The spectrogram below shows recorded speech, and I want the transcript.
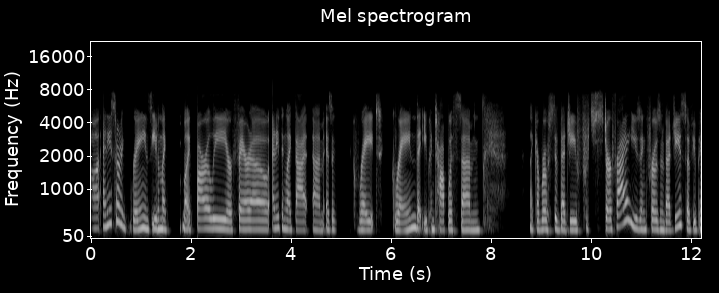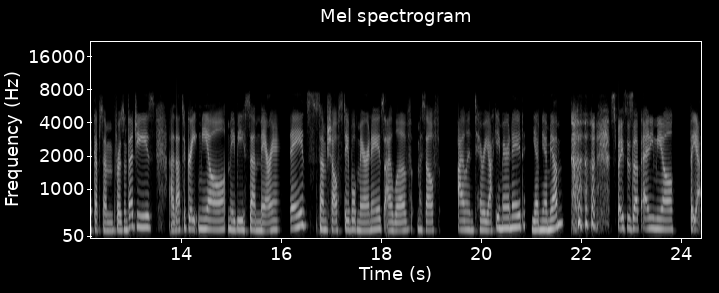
uh, any sort of grains, even like like barley or farro, anything like that, um, is a great grain that you can top with some like a roasted veggie stir fry using frozen veggies. So if you pick up some frozen veggies, uh, that's a great meal. Maybe some marinades, some shelf stable marinades. I love myself island teriyaki marinade. Yum, yum, yum. Spices up any meal. But yeah,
